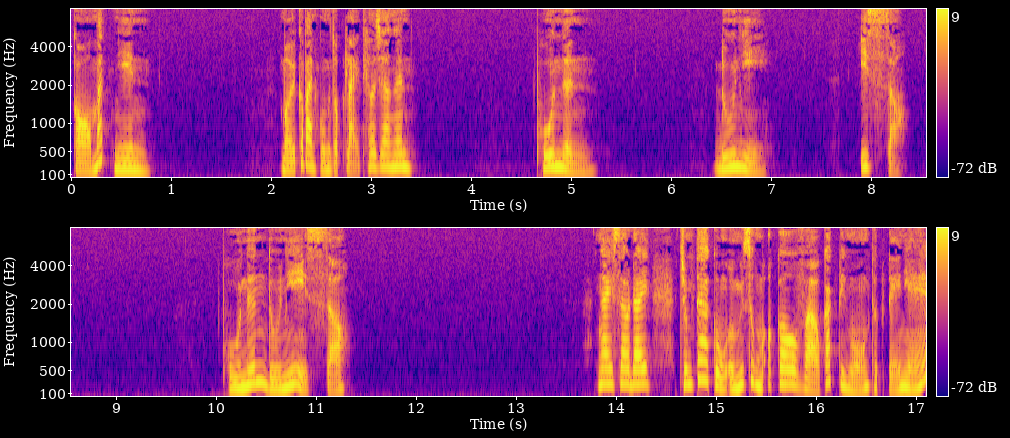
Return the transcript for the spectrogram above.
có mắt nhìn. Mời các bạn cùng đọc lại theo Giang Ngân. 보는 눈이 있어. 보는 눈이 있어. Ngay sau đây, chúng ta cùng ứng dụng mẫu câu vào các tình huống thực tế nhé.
